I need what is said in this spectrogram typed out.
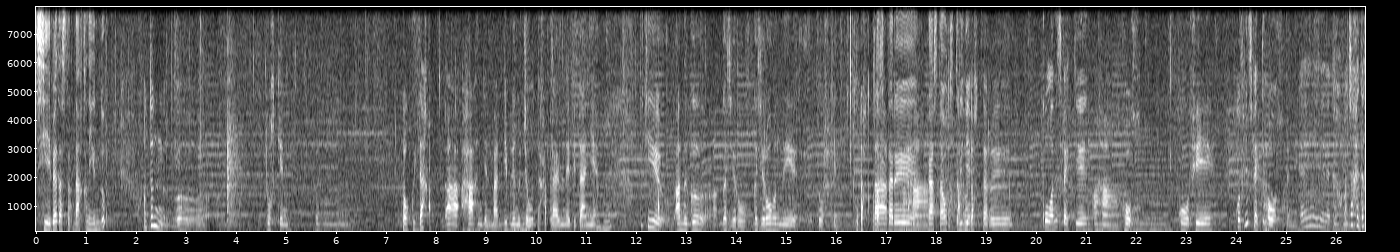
себет астырдакын ийинду. Онтон туохтен толкуйдах ахахынден бар ди блин учил таха правильное питание. Такие аныгы газиров, газированные туохтен. Утахтар. Утактары, ага. гаста утактары Ага, ди. Утахтары. Коланы спектин. Ага, хох. Кофе. Кофе спектин. Хох. Э, оча хайда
